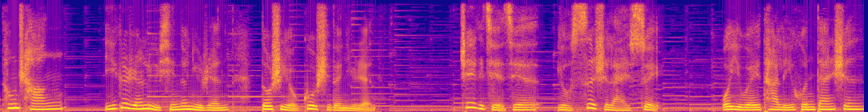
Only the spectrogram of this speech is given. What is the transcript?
通常一个人旅行的女人都是有故事的女人。这个姐姐有四十来岁，我以为她离婚单身，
